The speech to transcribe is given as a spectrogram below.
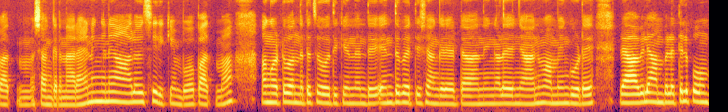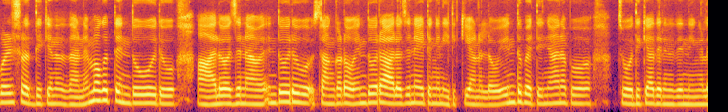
പത്മ ശങ്കരനാരായണൻ ഇങ്ങനെ ആലോചിച്ചിരിക്കുമ്പോൾ പത്മ അങ്ങോട്ട് വന്നിട്ട് ചോദിക്കുന്നുണ്ട് എന്ത് പറ്റി ശങ്കരേട്ടാ? നിങ്ങൾ ഞാനും അമ്മയും കൂടെ രാവിലെ അമ്പലത്തിൽ പോകുമ്പോഴും ശ്രദ്ധിക്കുന്നതാണ്. മുഖത്ത് എന്തോ ഒരു ആലോചന എന്തോ ഒരു സങ്കടമോ എന്തോ ഒരു ആലോചനയായിട്ട് ഇങ്ങനെ ഇരിക്കുകയാണല്ലോ. എന്ത് പറ്റി? ഞാനപ്പോൾ ചോദിക്കാതിരുന്നത് നിങ്ങൾ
